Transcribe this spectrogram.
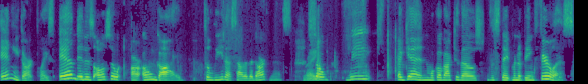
any dark place and it is also our own guide to lead us out of the darkness Right. so we again we'll go back to those the statement of being fearless.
